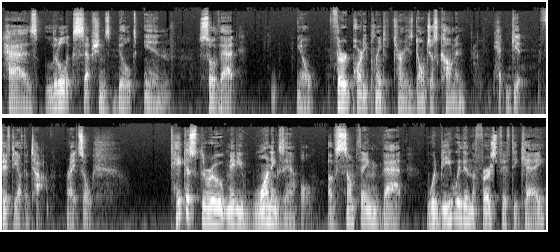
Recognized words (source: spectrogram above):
has little exceptions built in so that you know third party plaintiff attorneys don't just come and get 50 off the top right? So take us through maybe one example of something that would be within the first 50k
